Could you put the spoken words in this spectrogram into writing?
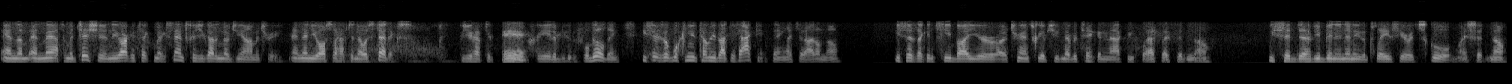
and the and mathematician, the architect makes sense because you got to know geometry, and then you also have to know aesthetics because you have to Mm. create a beautiful building. He says, well, "What can you tell me about this acting thing?" I said, "I don't know." He says, "I can see by your uh, transcripts you've never taken an acting class." I said, "No." He said, uh, "Have you been in any of the plays here at school?" I said, "No."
